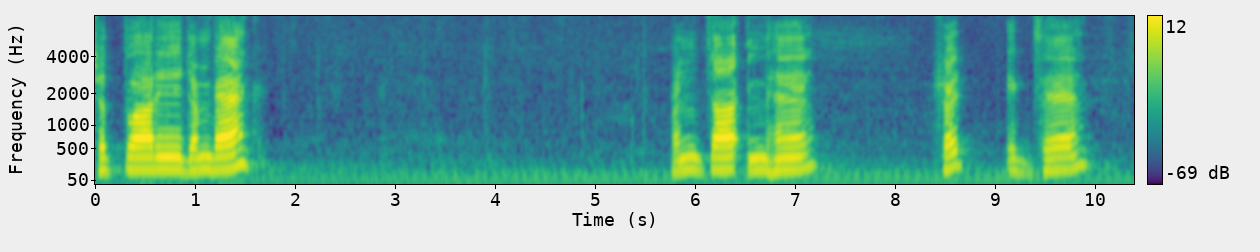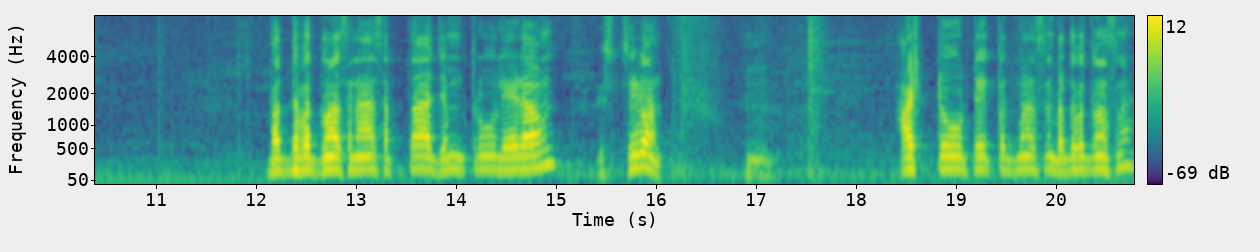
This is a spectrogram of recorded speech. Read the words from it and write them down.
चत्वारि जम् बेक् पञ्च इन्हेल्, षट् एक्सेल् बद्धपद्मासना सप्त जम् थ्रू ले डौन् सिट् आन् अष्टौ टेक् पद्मासन बद्धपद्मासन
